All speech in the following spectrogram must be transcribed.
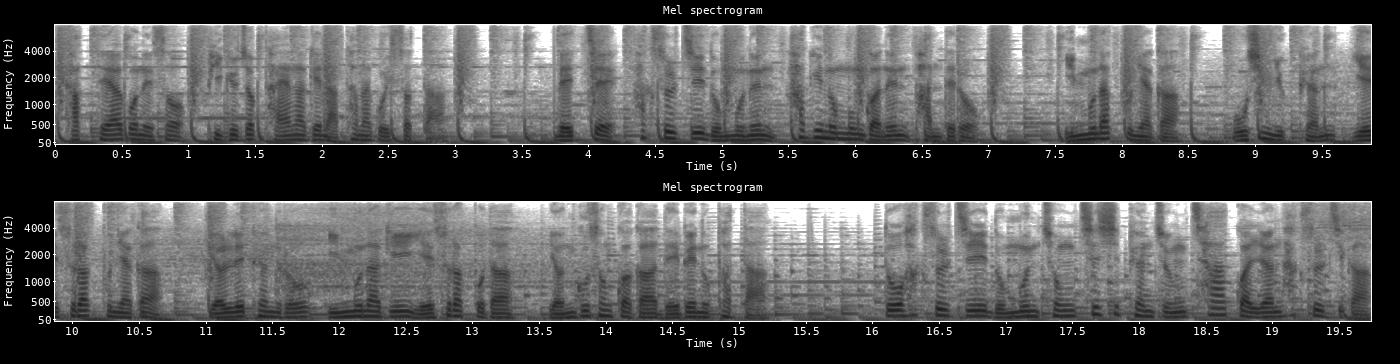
각 대학원에서 비교적 다양하게 나타나고 있었다. 넷째, 학술지 논문은 학위 논문과는 반대로 인문학 분야가 56편, 예술학 분야가 14편으로 인문학이 예술학보다 연구 성과가 4배 높았다. 또 학술지 논문 총 70편 중 차학 관련 학술지가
